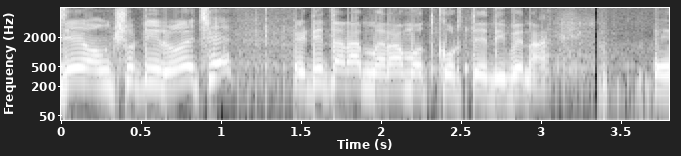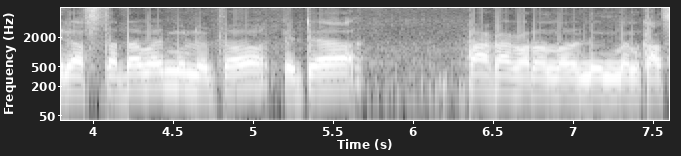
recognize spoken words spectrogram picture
যে অংশটি রয়েছে এটি তারা মেরামত করতে দিবে না। এই রাস্তাটা ভাই মূলত এটা পাকা করানোর নির্মাণ কাজ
